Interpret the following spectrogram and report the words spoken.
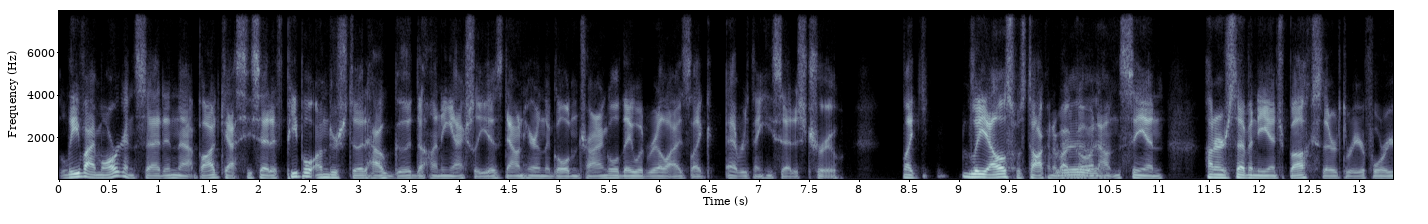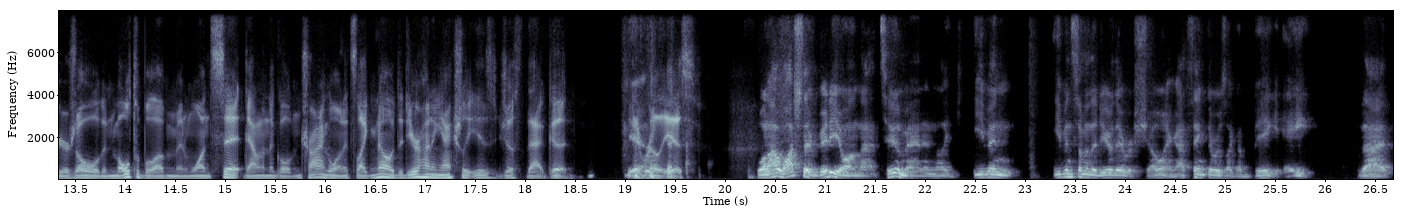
Levi Morgan said in that podcast, he said if people understood how good the hunting actually is down here in the Golden Triangle, they would realize like everything he said is true. Like Lee Ellis was talking about going out and seeing 170 inch bucks that are three or four years old and multiple of them in one sit down in the Golden Triangle. And it's like, no, the deer hunting actually is just that good. yeah. It really is. Well, I watched their video on that too, man. And like even even some of the deer they were showing, I think there was like a big eight that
